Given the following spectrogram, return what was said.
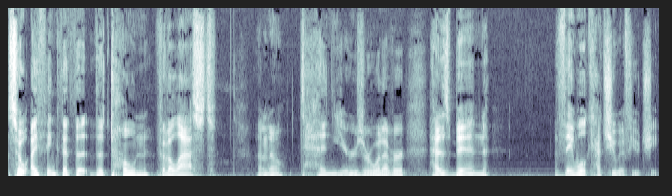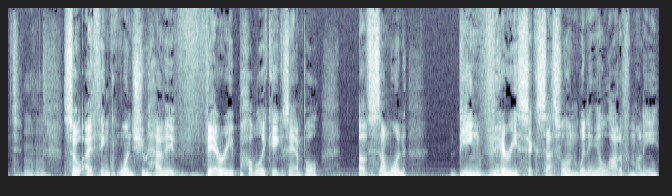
So I think that the the tone for the last I don't know ten years or whatever has been they will catch you if you cheat. Mm-hmm. So I think once you have a very public example of someone being very successful and winning a lot of money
